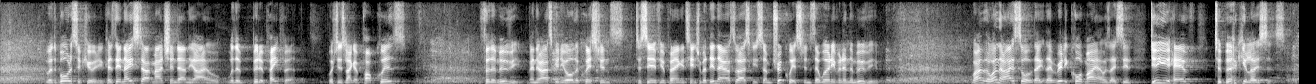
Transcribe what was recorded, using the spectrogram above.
with border security, because then they start marching down the aisle with a bit of paper, which is like a pop quiz for the movie. And they're asking you all the questions to see if you're paying attention. But then they also ask you some trick questions that weren't even in the movie. One, the one that I saw that, that really caught my eye was they said, Do you have tuberculosis?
